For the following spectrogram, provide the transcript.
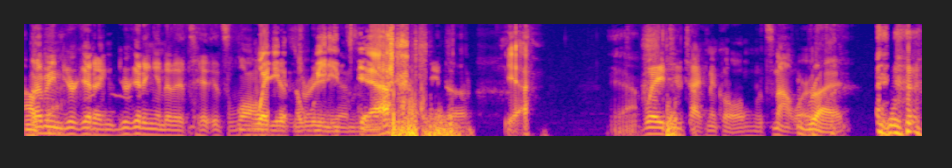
I mean you're getting you're getting into its its long Way in the weeds, and yeah. you need to- yeah. yeah. way too technical. It's not worth. right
